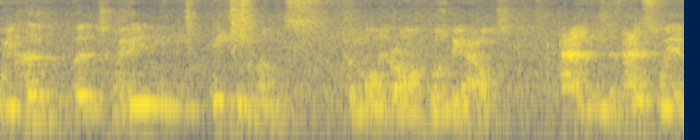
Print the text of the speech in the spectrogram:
we hope that within 18 months, the monograph will be out, and as with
